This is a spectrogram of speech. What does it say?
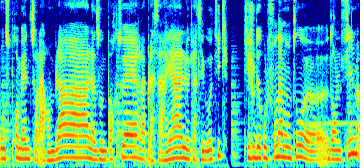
On se promène sur la Rambla, la zone portuaire, la place Areal, le quartier gothique, qui jouent des rôles fondamentaux euh, dans le film.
